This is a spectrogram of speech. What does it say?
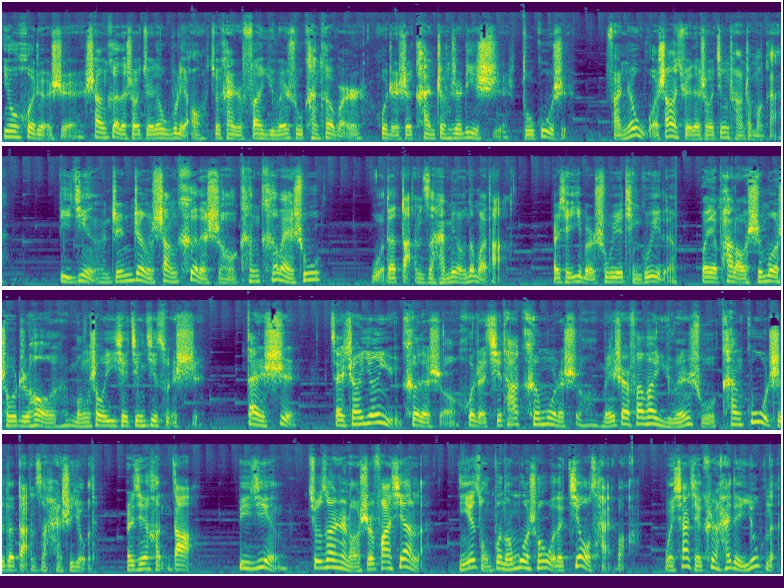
又或者是上课的时候觉得无聊，就开始翻语文书看课文，或者是看政治历史读故事。反正我上学的时候经常这么干。毕竟真正上课的时候看课外书，我的胆子还没有那么大。而且一本书也挺贵的，我也怕老师没收之后蒙受一些经济损失。但是在上英语课的时候，或者其他科目的时候，没事翻翻语文书、看故事的胆子还是有的，而且很大。毕竟就算是老师发现了，你也总不能没收我的教材吧？我下节课还得用呢。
